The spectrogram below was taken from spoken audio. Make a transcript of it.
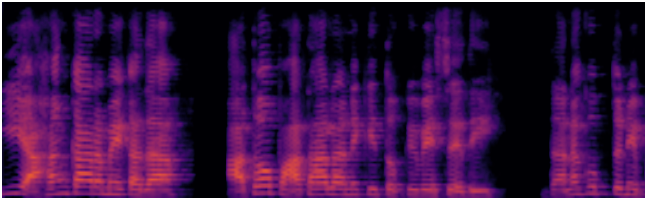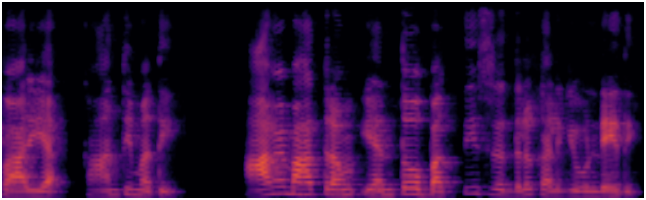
ఈ అహంకారమే కదా అతో పాతాళానికి తొక్కివేసేది ధనగుప్తుని భార్య కాంతిమతి. ఆమె మాత్రం ఎంతో భక్తి శ్రద్ధలు కలిగి ఉండేది.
